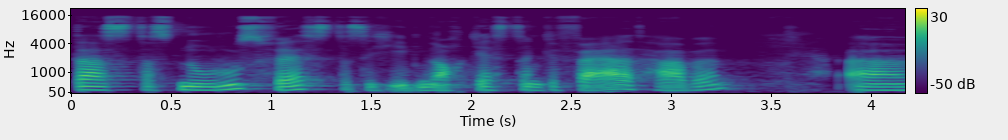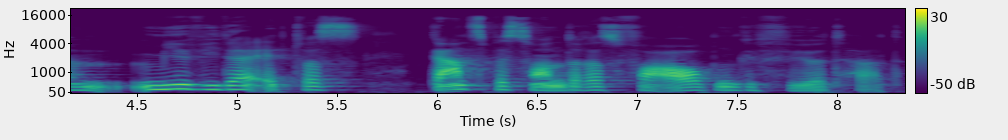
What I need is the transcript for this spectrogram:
dass das Norus-Fest, das ich eben auch gestern gefeiert habe, ähm, mir wieder etwas ganz Besonderes vor Augen geführt hat.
